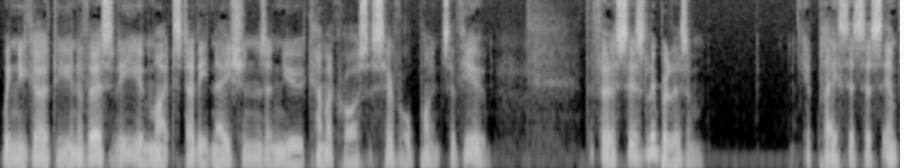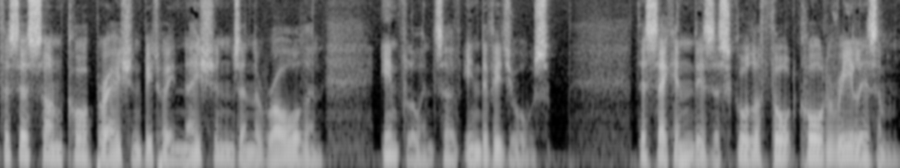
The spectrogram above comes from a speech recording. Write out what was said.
When you go to university, you might study nations and you come across several points of view. The first is liberalism. It places its emphasis on cooperation between nations and the role and influence of individuals. The second is a school of thought called realism,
